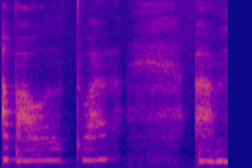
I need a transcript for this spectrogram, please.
about, well, um,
